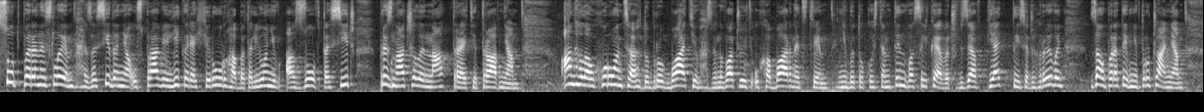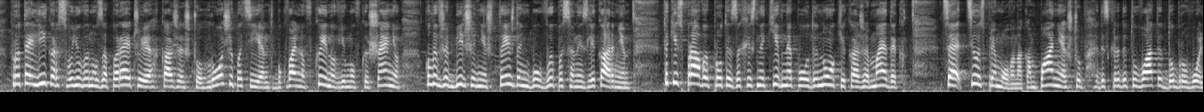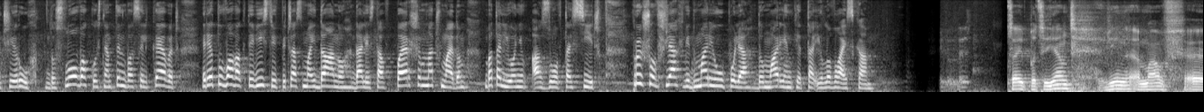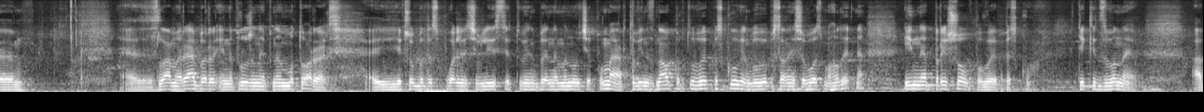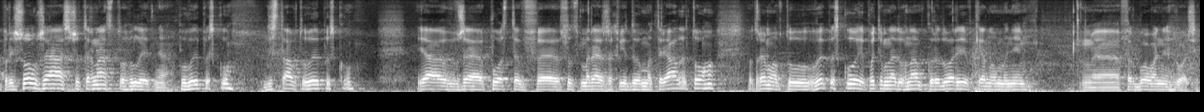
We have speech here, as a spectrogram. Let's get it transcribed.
Суд перенесли засідання у справі лікаря-хірурга батальйонів Азов та Січ призначили на 3 травня. Ангела-охоронця Добробатів звинувачують у хабарництві. Нібито Костянтин Василькевич взяв 5 тисяч гривень за оперативні втручання. Проте лікар свою вину заперечує. Каже, що гроші пацієнт буквально вкинув йому в кишеню, коли вже більше ніж тиждень був виписаний з лікарні. Такі справи проти захисників не поодинокі, каже медик. Це цілеспрямована кампанія, щоб дискредитувати добровольчий рух. До слова, Костянтин Василькевич рятував активістів під час майдану. Далі став першим начмедом батальйонів Азов та Січ. Пройшов шлях від Маріуполя до Мар'їнки та Іловайська. Цей пацієнт він мав е, злами ребер і напружений пневмоторакс. Е, Якщо би десь чи в лісі, то він би неминуче помер. Він знав про ту виписку, він був виписаний ще 8 липня і не прийшов по виписку, тільки дзвонив. А прийшов вже з 14 липня по виписку, дістав ту виписку. Я вже постив е, в соцмережах відеоматеріали того, отримав ту виписку і потім мене догнав в коридорі вкинув мені е, фарбовані гроші.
